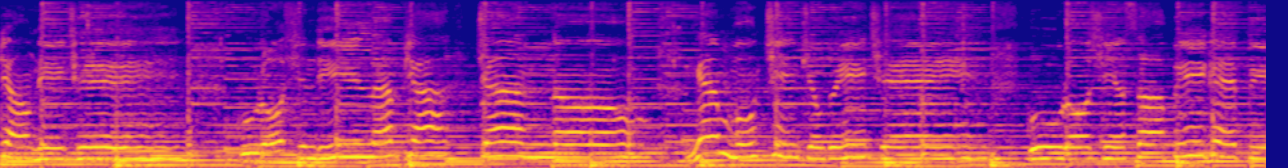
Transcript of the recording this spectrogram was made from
ပြောင်းနေခြင်းကိုရောရှင်ဒီလမ်းပြချမ်းတော်ငမ်းမွန်ချင်းကြုံတွေ့ခြင်းကိုရောရှင်စာပေးခဲ့ပြီ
